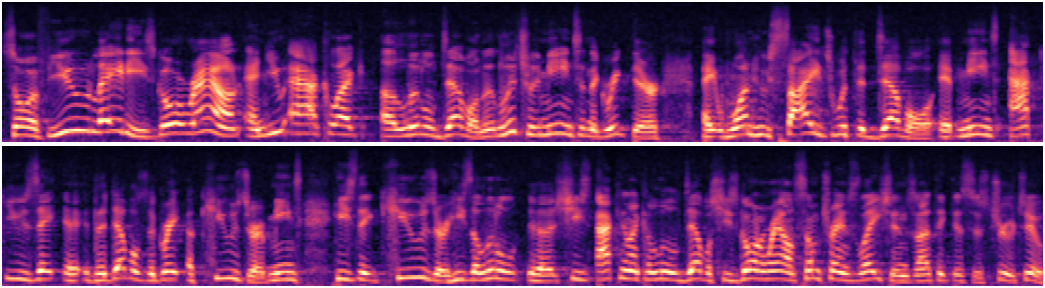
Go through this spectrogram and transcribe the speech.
So if you ladies go around and you act like a little devil, and it literally means in the Greek there, a one who sides with the devil, it means accusa- uh, the devil's the great accuser. It means he's the accuser. He's a little, uh, she's acting like a little devil. She's going around, some translations, and I think this is true too,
